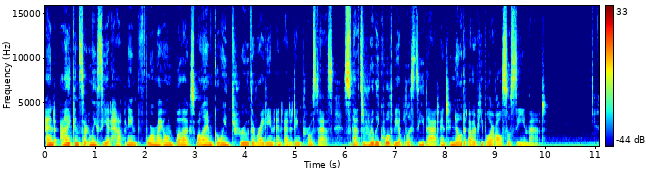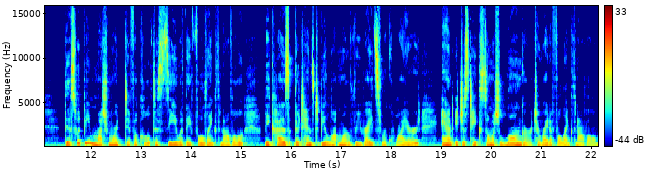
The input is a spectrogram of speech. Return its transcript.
And I can certainly see it happening for my own books while I'm going through the writing and editing process. So that's really cool to be able to see that and to know that other people are also seeing that. This would be much more difficult to see with a full length novel because there tends to be a lot more rewrites required and it just takes so much longer to write a full length novel.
